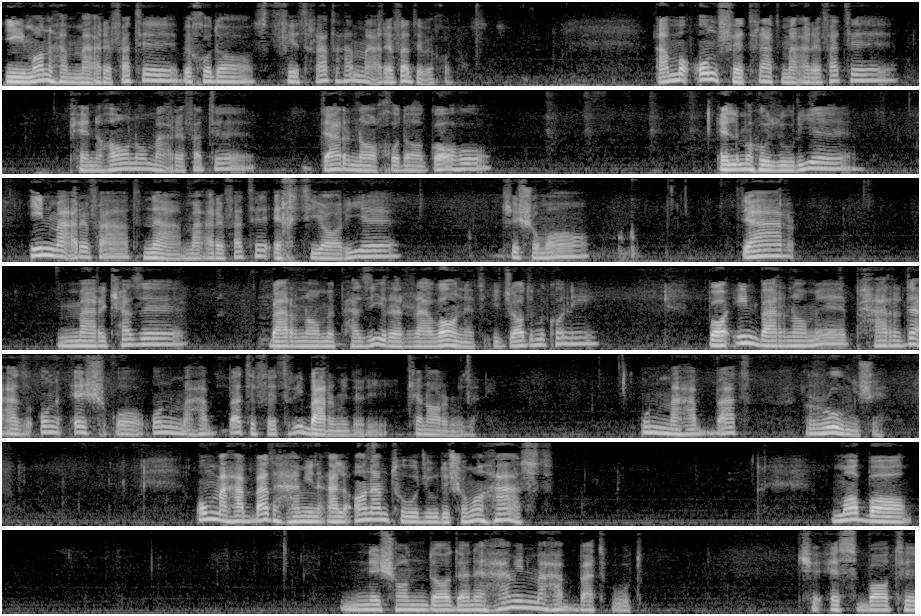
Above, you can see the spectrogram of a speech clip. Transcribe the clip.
ایمان هم معرفت به خداست فطرت هم معرفت به خداست. اما اون فطرت معرفت پنهان و معرفت در ناخداگاه و علم حضوری این معرفت نه معرفت اختیاریه که شما در مرکز برنامه پذیر روانت ایجاد می‌کنی. با این برنامه پرده از اون عشق و اون محبت فطری برمیداری کنار می‌زنی. اون محبت رو میشه. اون محبت همین الانم تو وجود شما هست. ما با نشان دادن همین محبت بود که اثبات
